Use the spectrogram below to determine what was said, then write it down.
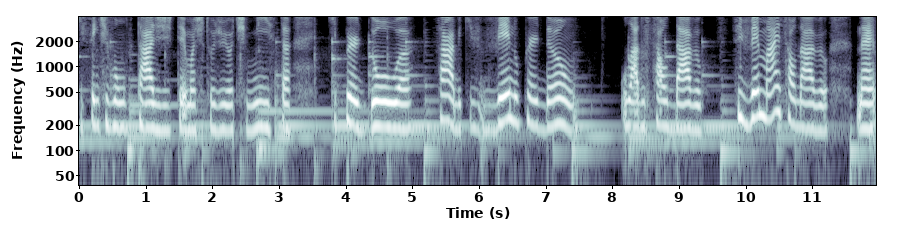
que sente vontade de ter uma atitude otimista, que perdoa, sabe? Que vê no perdão o lado saudável, se vê mais saudável, né?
